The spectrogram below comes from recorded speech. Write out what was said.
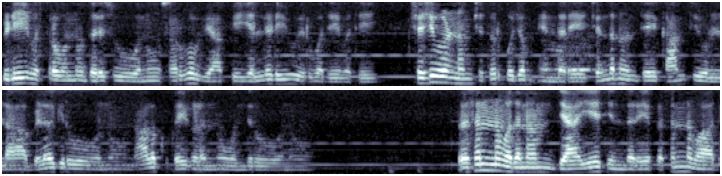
ಬಿಳಿ ವಸ್ತ್ರವನ್ನು ಧರಿಸುವವನು ಸರ್ವವ್ಯಾಪಿ, ಎಲ್ಲೆಡೆಯೂ ಇರುವ ದೇವತೆ. ಶಶಿವರ್ಣಂ ಚತುರ್ಭುಜಂ ಎಂದರೆ ಚಂದ್ರನಂತೆ ಕಾಂತಿಯುಳ್ಳ ಬೆಳಗಿರುವವನು ನಾಲ್ಕು ಕೈಗಳನ್ನು ಹೊಂದಿರುವವನು. ಪ್ರಸನ್ನವದನಂ ಧ್ಯಾಯೇತ್ ಎಂದರೆ ಪ್ರಸನ್ನವಾದ,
